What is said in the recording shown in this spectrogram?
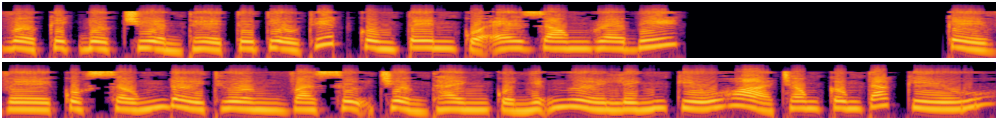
Vở kịch được chuyển thể từ tiểu thuyết cùng tên của E Jong Rabbit. Kể về cuộc sống đời thường và sự trưởng thành của những người lính cứu hỏa trong công tác cứu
